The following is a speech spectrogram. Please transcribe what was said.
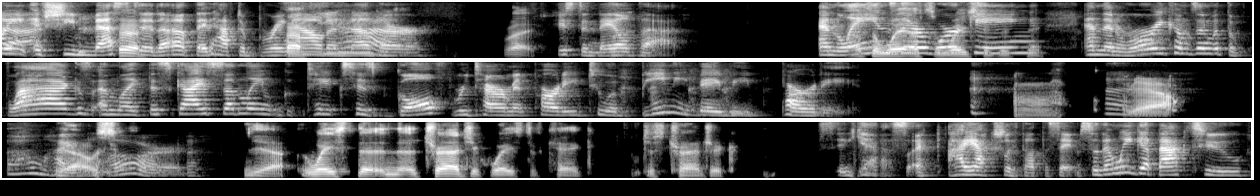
that? If she messed it up, they'd have to bring Yeah. out Yeah. another. Right. She used to nail that. And Lane's wa- there that's a waste of a working, and then Rory comes in with the flags, and like this guy suddenly takes his golf retirement party to a Beanie Baby party. Mm. Uh, yeah. Oh my Yeah, was- lord! Yeah, waste the, the tragic waste of cake. Just tragic. Yes, I, I actually thought the same. So then we get back to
